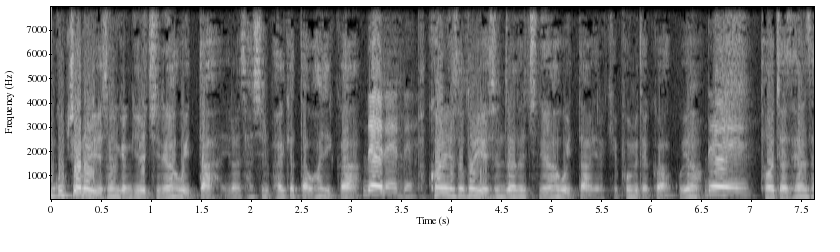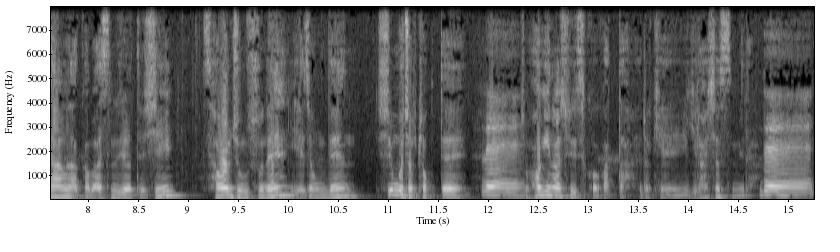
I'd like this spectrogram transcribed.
전국적으로 예선 경기를 진행하고 있다 이런 사실을 밝혔다고 하니까 네네네. 북한에서도 예선전을 진행하고 있다 이렇게 보면 될 것 같고요. 네. 더 자세한 사항은 아까 말씀드렸듯이 4월 중순에 예정된 실무 접촉 때좀 네. 확인할 수 있을 것 같다 이렇게 얘기를 하셨습니다. 네.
